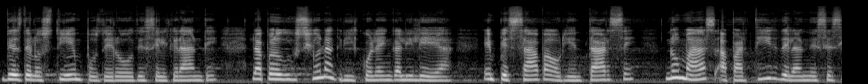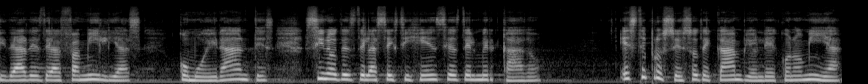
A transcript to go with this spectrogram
desde los tiempos de Herodes el Grande, la producción agrícola en Galilea empezaba a orientarse no más a partir de las necesidades de las familias, como era antes, sino desde las exigencias del mercado. Este proceso de cambio en la economía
